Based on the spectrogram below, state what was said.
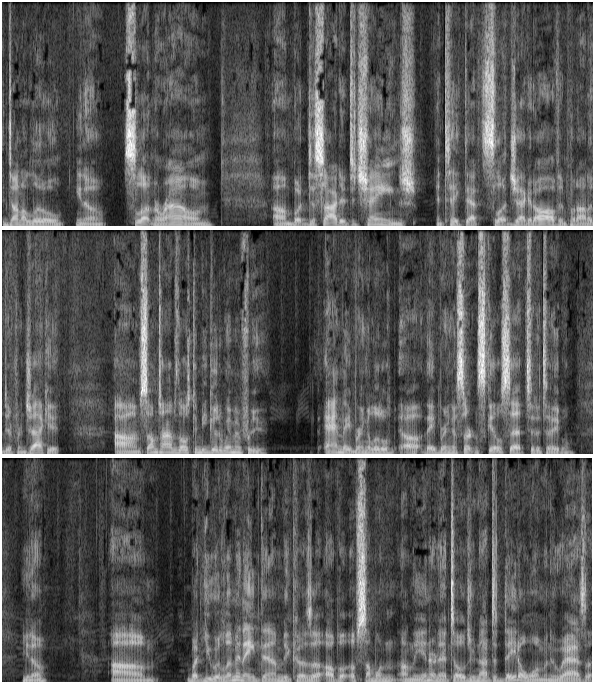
done a little, you know, slutting around, um, but decided to change and take that slut jacket off and put on a different jacket, um, sometimes those can be good women for you, and they bring a little, uh, they bring a certain skill set to the table, you know. Um, but you eliminate them because of, of, someone on the internet told you not to date a woman who has a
